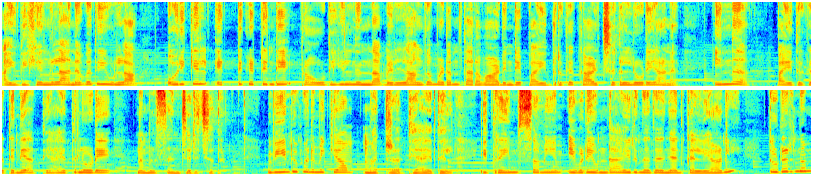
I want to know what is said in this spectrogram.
ഐതിഹ്യങ്ങൾ അനവധിയുള്ള ഒരിക്കൽ എട്ടുകെട്ടിന്റെ പ്രൗഢിയിൽ നിന്ന വെള്ളാങ്കമടം തറവാടിന്റെ പൈതൃക കാഴ്ചകളിലൂടെയാണ് ഇന്ന് പൈതൃകത്തിന്റെ അധ്യായത്തിലൂടെ നമ്മൾ സഞ്ചരിച്ചത്. വീണ്ടും ഒരുമിക്കാം മറ്റൊരു അധ്യായത്തിൽ. ഇത്രയും സമയം ഇവിടെ ഉണ്ടായിരുന്നത് ഞാൻ കല്യാണി. തുടർന്നും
